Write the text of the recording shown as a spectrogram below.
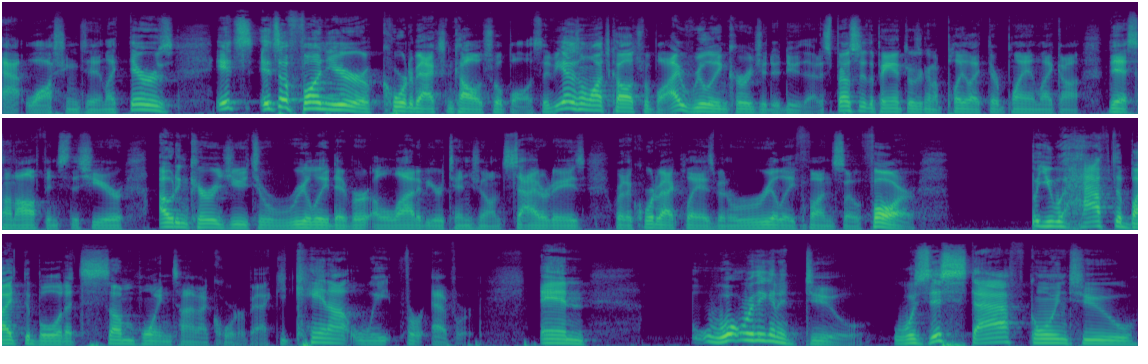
at Washington. Like there's it's it's a fun year of quarterbacks in college football. So if you guys don't watch college football, I really encourage you to do that. Especially the Panthers are going to play like they're playing like uh, this on offense this year. I would encourage you to really divert a lot of your attention on Saturdays where the quarterback play has been really fun so far. But you have to bite the bullet at some point in time at quarterback. You cannot wait forever. And what were they going to do? Was this staff going to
